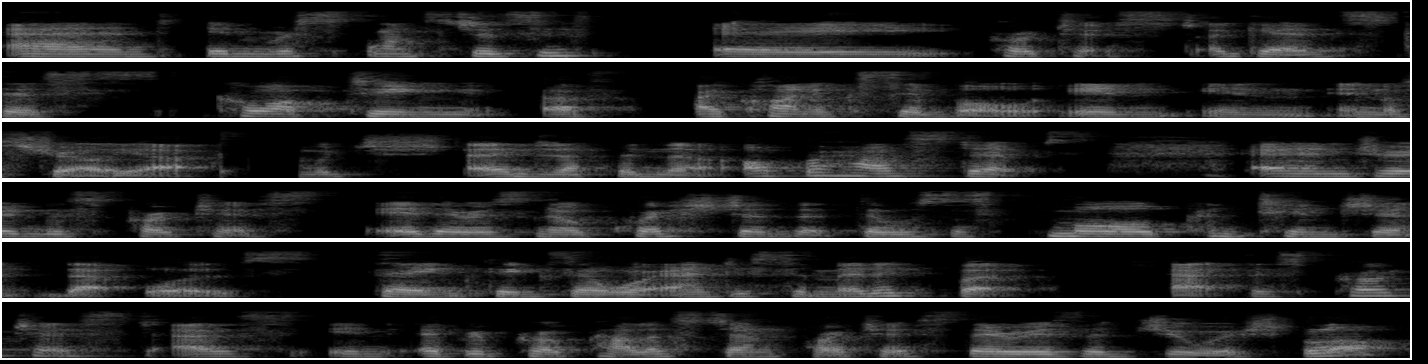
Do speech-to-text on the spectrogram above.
And in response to this, a protest against this co-opting of iconic symbol in, in, in Australia, which ended up in the Opera House steps. And during this protest, eh, there is no question that there was a small contingent that was saying things that were anti-Semitic, but at this protest, as in every pro-Palestine protest, there is a Jewish bloc,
